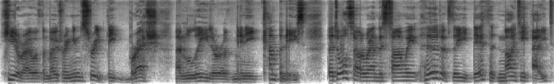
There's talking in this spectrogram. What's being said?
hero of the motoring industry, big, brash, and leader of many companies. But also around this time, we heard of the death at 98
